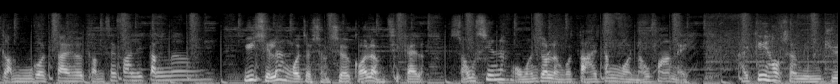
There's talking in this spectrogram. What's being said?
揿个掣去揿熄翻啲灯啦。於是咧，我就嘗試去改良設計啦。首先咧，我揾咗兩個大燈按鈕翻嚟，喺機殼上面轉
